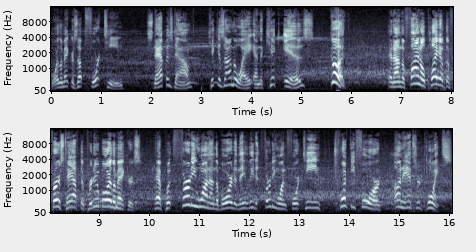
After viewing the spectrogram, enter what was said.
Boilermakers up 14. Snap is down. Kick is on the way, and the kick is good. And on the final play of the first half, the Purdue Boilermakers have put 31 on the board and they lead at 31 14, 24 unanswered points.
